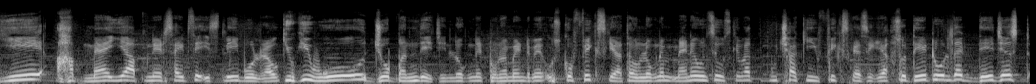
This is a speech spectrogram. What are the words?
ये अब मैं ये अपने साइड से इसलिए बोल रहा हूँ क्योंकि वो जो बंदे जिन लोग ने टूर्नामेंट में उसको फिक्स किया था उन लोग ने मैंने उनसे उसके बाद पूछा कि फिक्स कैसे किया। So they told that they just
